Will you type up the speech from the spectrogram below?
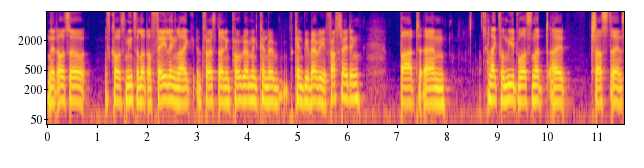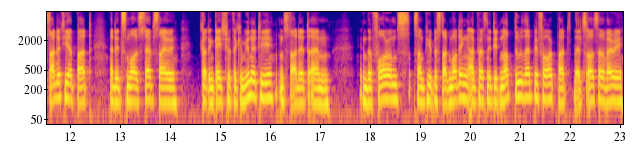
And that also of course means a lot of failing. Like at first learning programming can can be very frustrating. But um, like for me, it was not I just uh, started here, but I did small steps. I got engaged with the community and started um, in the forums. Some people start modding. I personally did not do that before, but that's also very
